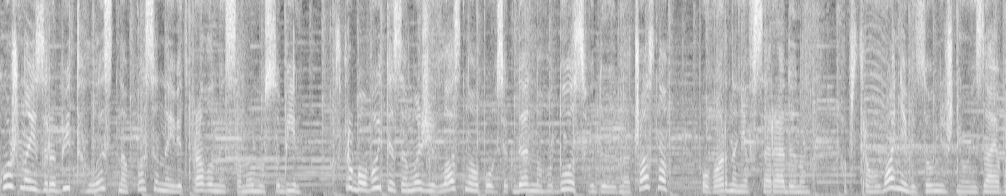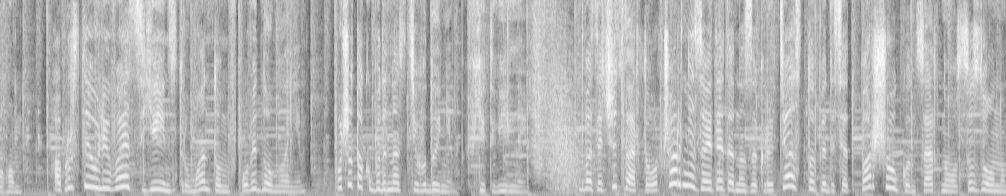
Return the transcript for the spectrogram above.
кожна із робіт лист написаний і відправлений самому собі. Спроба вийти за межі власного повсякденного досвіду і одночасно повернення всередину, абстрагування від зовнішнього і зайвого. А простий олівець є інструментом в повідомленні. Початок об 11 годині. Вхід вільний. 24 червня зайдете на закриття 151-го концертного сезону.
